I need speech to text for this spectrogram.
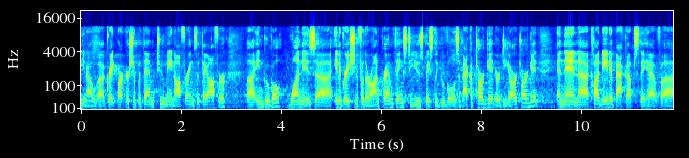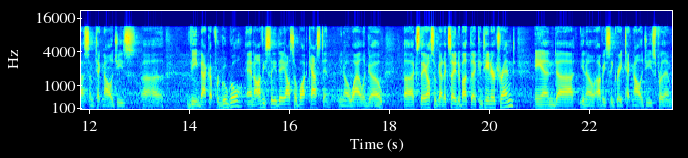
you know, a great partnership with them, two main offerings that they offer uh, in Google. One is uh, integration for their on-prem things to use basically Google as a backup target or DR target. And then uh, cloud native backups, they have uh, some technologies, uh, Veeam backup for Google. And obviously they also bought Kasten you know, a while ago because they also got excited about the container trend. And uh, you know, obviously great technologies for them,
